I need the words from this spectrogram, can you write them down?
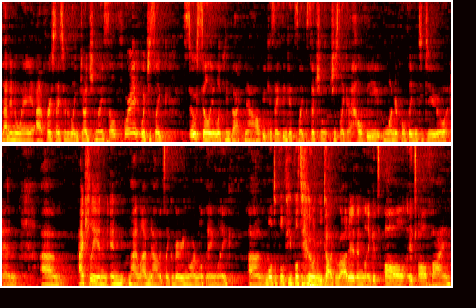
that in a way at first I sort of like judged myself for it, which is like so silly looking back now because I think it's like such a, just like a healthy, wonderful thing to do. And um, actually, in, in my lab now, it's like a very normal thing. Like um, multiple people do, and we talk about it, and like it's all it's all fine.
